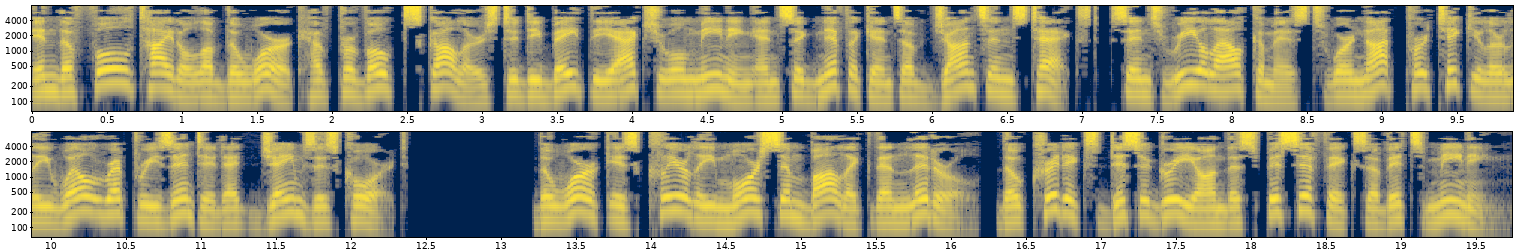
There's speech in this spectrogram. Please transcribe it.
in the full title of the work have provoked scholars to debate the actual meaning and significance of Jonson's text, since real alchemists were not particularly well represented at James's court. The work is clearly more symbolic than literal, though critics disagree on the specifics of its meaning.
